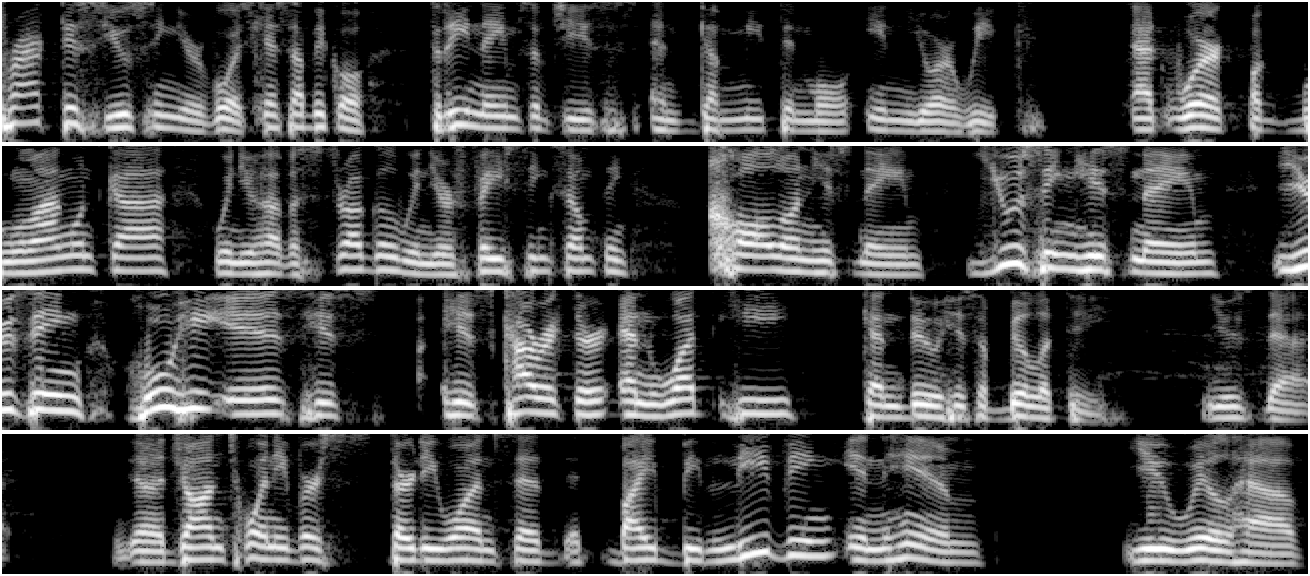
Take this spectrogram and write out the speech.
practice using your voice. Kaya sabi ko, three names of Jesus and gamitin mo in your week. At work, pag bumangon ka, when you have a struggle, when you're facing something, call on His name, using His name, using who He is, His, His character, and what He can do, His ability. Use that. Uh, John 20 verse 31 said that by believing in Him, you will have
